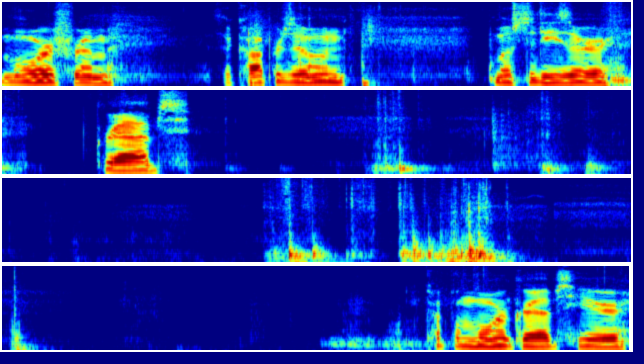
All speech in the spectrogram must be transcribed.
More from the copper zone. Most of these are grabs. A couple more grabs here.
